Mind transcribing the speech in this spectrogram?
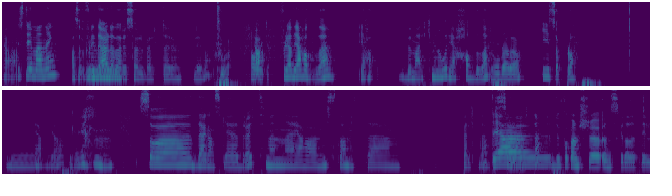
Ja, hvis det gir mening. altså, fordi det er det Mm. derre sølvbeltet rundt livet. Tror det. Ja. Ikke. Fordi at jeg hadde det jeg ha, Bemerk mine ord. Jeg hadde det Hvor ble det av? i søpla. Mm, Ja. ja, OK. Mm. Så det er ganske drøyt. Men eh, jeg har mista mitt eh, belte. Sølvbelte. Du får kanskje ønske deg det til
